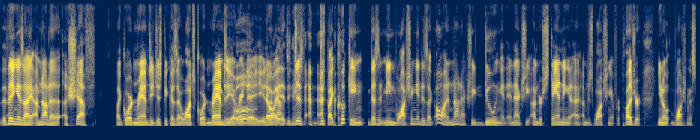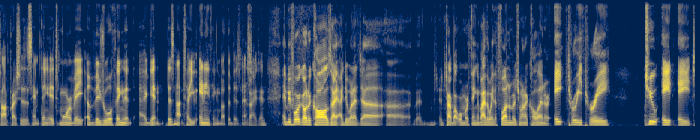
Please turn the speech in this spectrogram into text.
the thing is, I, I'm not a, a chef like Gordon Ramsay just because I watch Gordon Ramsay every day. Oh, You know, it, just just by cooking doesn't mean watching it is like, oh, I'm not actually doing it and actually understanding it. I, I'm just watching it for pleasure. You know, watching the stock price is the same thing. It's more of a, a visual thing that again does not tell you anything about the business. Right. And and before we go to calls, I, I do want to uh, uh, talk about one more thing. And by the way, the phone numbers you want to call in are 833 288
